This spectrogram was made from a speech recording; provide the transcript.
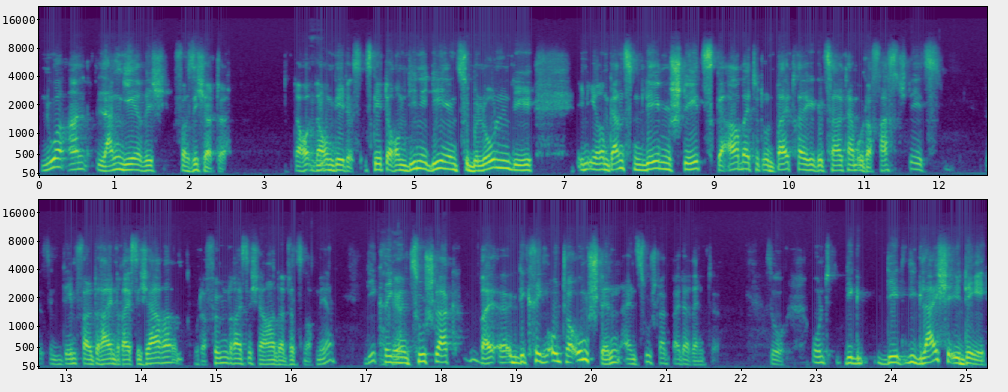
nur an langjährig Versicherte. Darum, mhm. darum geht es. Es geht darum, diejenigen zu belohnen, die in ihrem ganzen Leben stets gearbeitet und Beiträge gezahlt haben oder fast stets. Das sind in dem Fall 33 Jahre oder 35 Jahre, dann wird es noch mehr. Die kriegen okay. einen Zuschlag bei, äh, die kriegen unter Umständen einen Zuschlag bei der Rente. So. Und die, die, die gleiche Idee,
